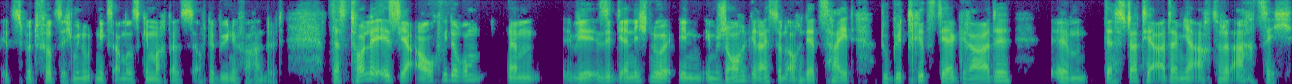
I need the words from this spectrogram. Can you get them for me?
Jetzt wird 40 Minuten nichts anderes gemacht, als auf der Bühne verhandelt. Das Tolle ist ja auch wiederum, ähm, wir sind ja nicht nur in, im Genre gereist, sondern auch in der Zeit. Du betrittst ja gerade ähm, das Stadttheater im Jahr 1880.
